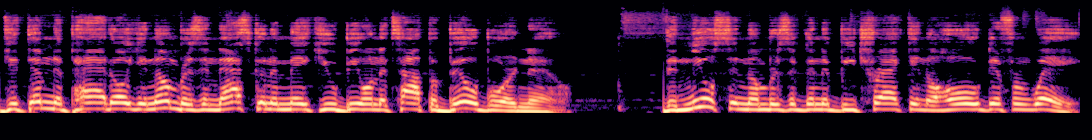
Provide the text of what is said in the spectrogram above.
Get them to pad all your numbers, and that's going to make you be on the top of Billboard now. The Nielsen numbers are going to be tracked in a whole different way,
